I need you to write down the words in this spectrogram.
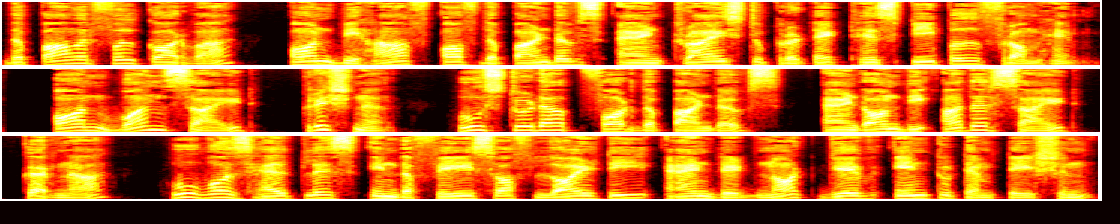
the powerful Kaurva, on behalf of the Pandavas and tries to protect his people from him. On one side, Krishna, who stood up for the Pandavas, and on the other side, Karna, who was helpless in the face of loyalty and did not give in to temptation,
